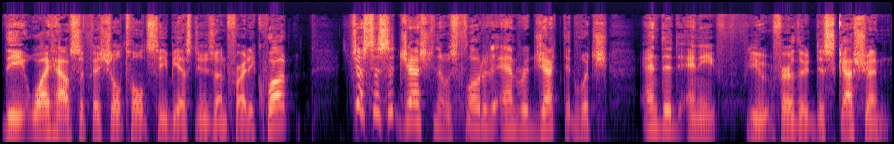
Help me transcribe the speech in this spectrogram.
The White House official told CBS News on Friday, quote, just a suggestion that was floated and rejected, which ended any further discussion.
